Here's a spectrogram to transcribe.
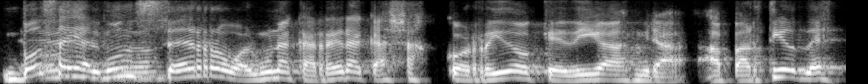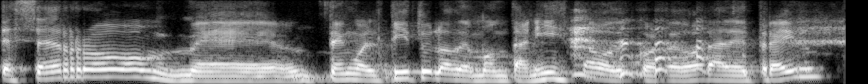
¿Vos hay algún cerro o alguna carrera que hayas corrido que digas, mira, a partir de este cerro me, tengo el título de montanista o de corredora de trail?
